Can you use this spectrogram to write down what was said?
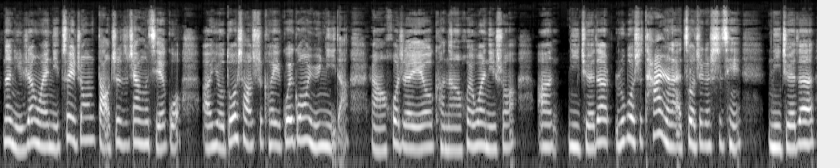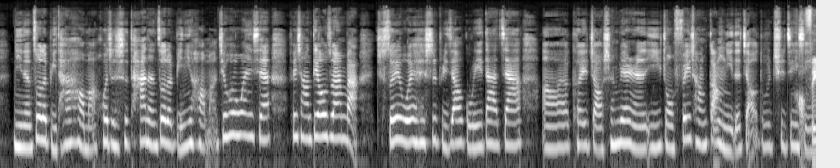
那你认为你最终导致的这样的结果，呃，有多少是可以归功于你的？”然后或者也有可能会问你说：“啊，你觉得如果是他人来做这个事情，你觉得你能做的比他好吗？或者是他能做的比你好吗？就会问一些非常刁钻吧。所以我也是比较鼓励大家，呃，可以找身边人以一种非常杠你的角度去进行这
